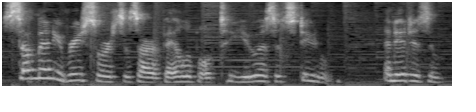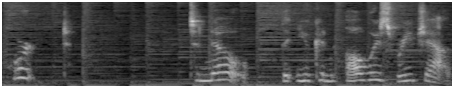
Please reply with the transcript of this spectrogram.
So many resources are available to you as a student, and it is important to know that you can always reach out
